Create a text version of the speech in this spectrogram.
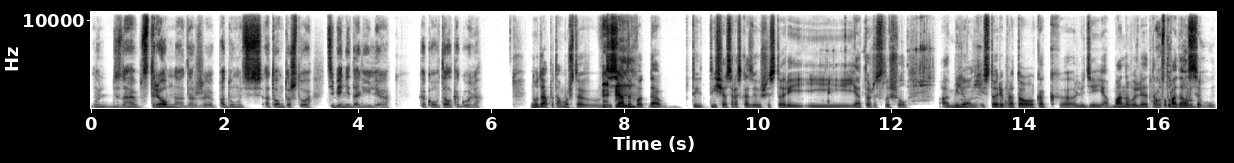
ну, не знаю, стрёмно даже подумать о том, то, что тебе не долили какого-то алкоголя. Ну да, потому что в десятых, вот, да, ты, ты сейчас рассказываешь истории, и я тоже слышал а, миллион историй про то, как э, людей обманывали, там Просто попадался, бурду.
